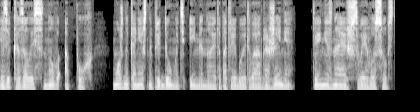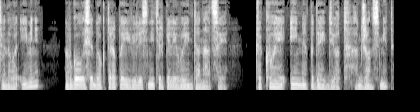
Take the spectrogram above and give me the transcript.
Язык, казалось, снова опух. Можно, конечно, придумать имя, но это потребует воображения. «Ты не знаешь своего собственного имени?» В голосе доктора появились нетерпеливые интонации. «Какое имя подойдет? Джон Смит?»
